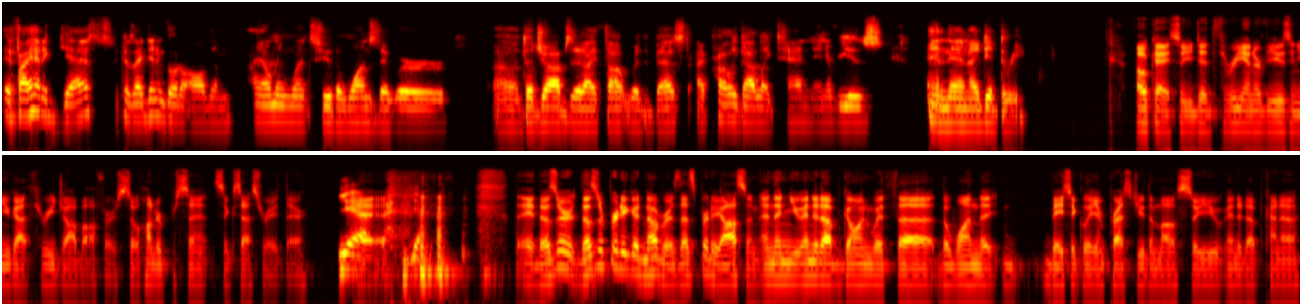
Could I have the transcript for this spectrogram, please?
If I had a guess, because I didn't go to all of them, I only went to the ones that were uh, the jobs that I thought were the best. I probably got like 10 interviews and then I did three. Okay, so you did three interviews and you got three job offers. So 100% success rate there. Yeah. Yeah. hey, those are those are pretty good numbers. That's pretty awesome. And then you ended up going with uh, the one that basically impressed you the most, so you ended up kind of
